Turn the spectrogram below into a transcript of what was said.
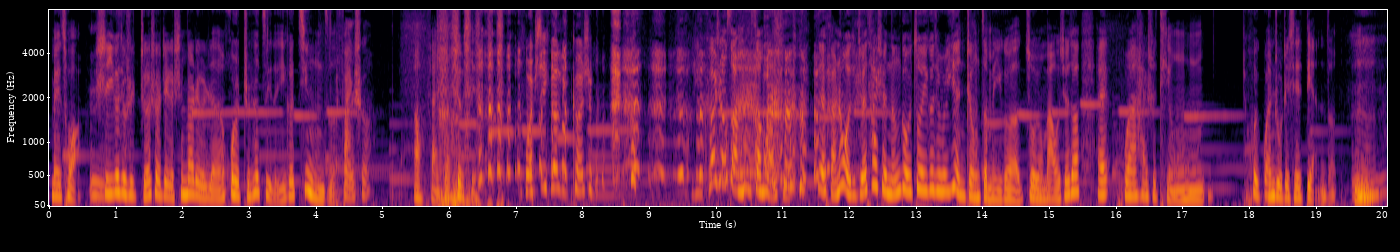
没错，嗯是一个就是折射这个身边这个人或者折射自己的一个镜子反射。啊。反射，对不起，我是一个理科生，理科生算不算不好使？对，反正我就觉得他是能够做一个就是验证这么一个作用吧。我觉得，哎，忽然还是挺会关注这些点的。嗯嗯，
